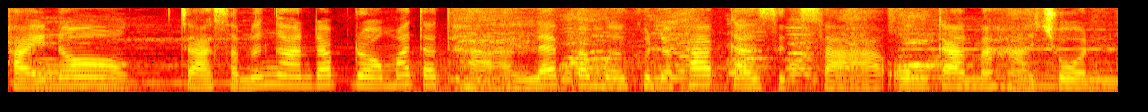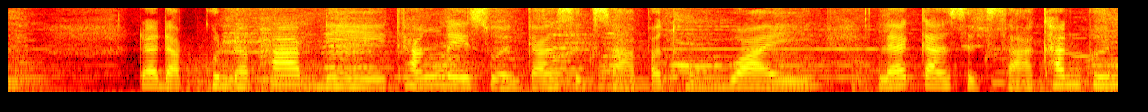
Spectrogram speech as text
ภายนอก จากสำนักงงานรับรองมาตรฐาน และประเมินคุณภาพการศึกษาองค์การมหาชน ระดับคุณภาพดีทั้งในส่วนการศึกษาปฐมวัย และการศึกษาขั้นพื้น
